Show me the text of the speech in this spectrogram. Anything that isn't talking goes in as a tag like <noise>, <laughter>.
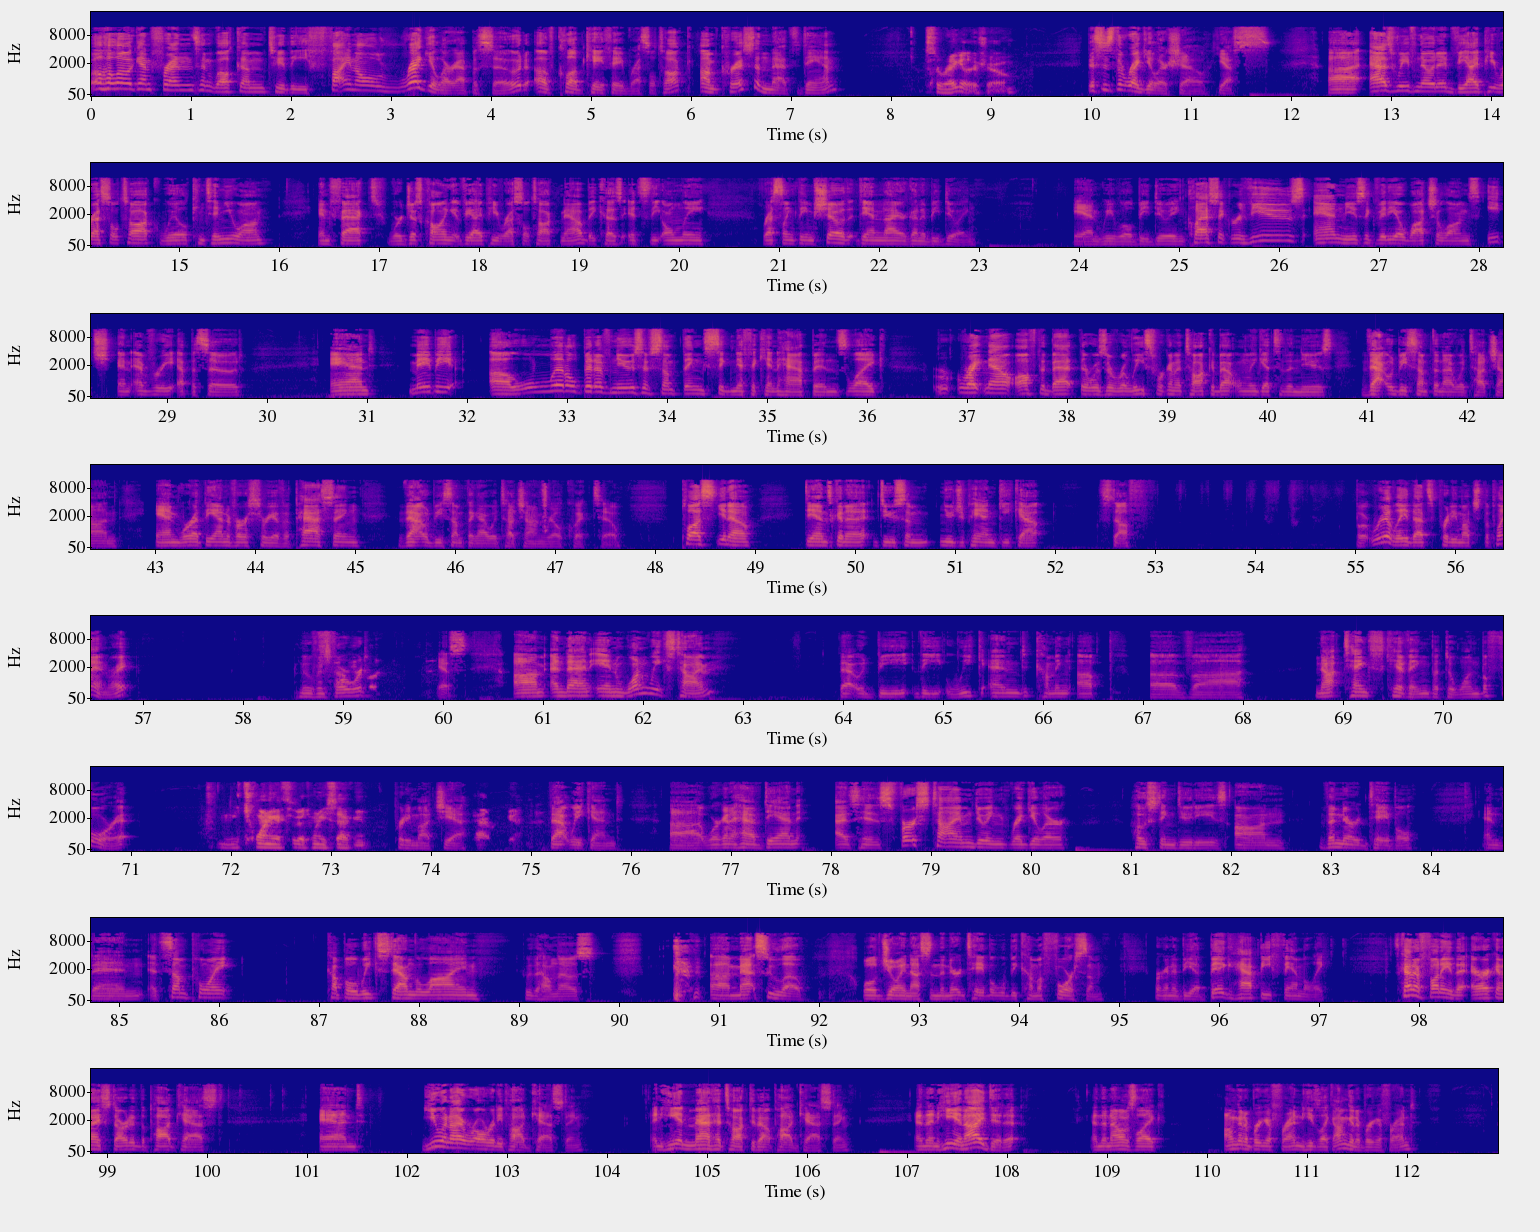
Well, hello again, friends, and welcome to the final regular episode of Club Kayfabe Wrestle Talk. I'm Chris, and that's Dan. It's a regular show. This is the regular show, yes. Uh, as we've noted, VIP Wrestle Talk will continue on. In fact, we're just calling it VIP Wrestle Talk now because it's the only wrestling themed show that Dan and I are going to be doing. And we will be doing classic reviews and music video watch alongs each and every episode. And maybe a little bit of news if something significant happens. Like r- right now, off the bat, there was a release we're going to talk about when we get to the news. That would be something I would touch on. And we're at the anniversary of a passing. That would be something I would touch on real quick, too. Plus, you know, Dan's going to do some New Japan Geek Out stuff. But really, that's pretty much the plan, right? Moving forward. Yes. Um, and then in one week's time, that would be the weekend coming up of uh, not Thanksgiving, but the one before it. The 20th through the 22nd. Pretty much, yeah. That weekend. That weekend. Uh, we're going to have Dan as his first time doing regular hosting duties on the Nerd Table. And then at some point, a couple of weeks down the line, who the hell knows? <coughs> uh, Matt Sulo will join us, and the Nerd Table will become a foursome. We're going to be a big, happy family. It's kind of funny that Eric and I started the podcast, and you and I were already podcasting, and he and Matt had talked about podcasting, and then he and I did it, and then I was like, I'm going to bring a friend. He's like, I'm going to bring a friend.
